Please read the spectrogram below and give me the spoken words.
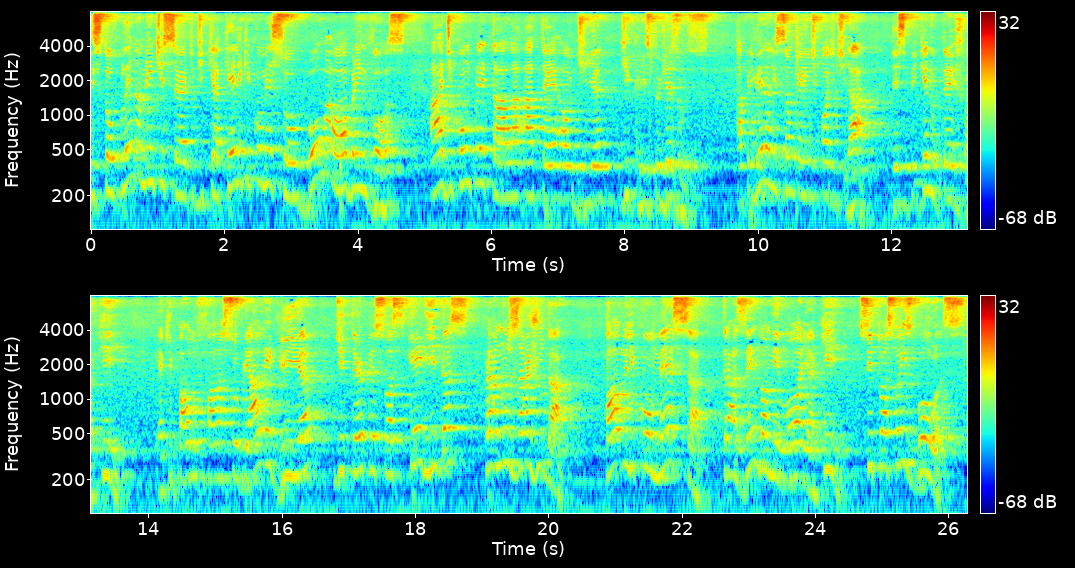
Estou plenamente certo de que aquele que começou boa obra em vós há de completá-la até ao dia de Cristo Jesus. A primeira lição que a gente pode tirar desse pequeno trecho aqui é que Paulo fala sobre a alegria de ter pessoas queridas para nos ajudar. Paulo ele começa trazendo à memória aqui situações boas.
